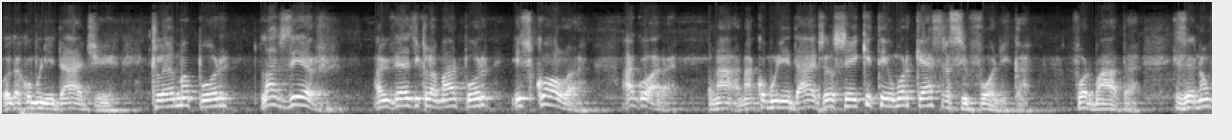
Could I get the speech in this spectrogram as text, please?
ou da comunidade clama por lazer, ao invés de clamar por escola. Agora, na, na comunidade eu sei que tem uma orquestra sinfônica formada. Quer dizer, não,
